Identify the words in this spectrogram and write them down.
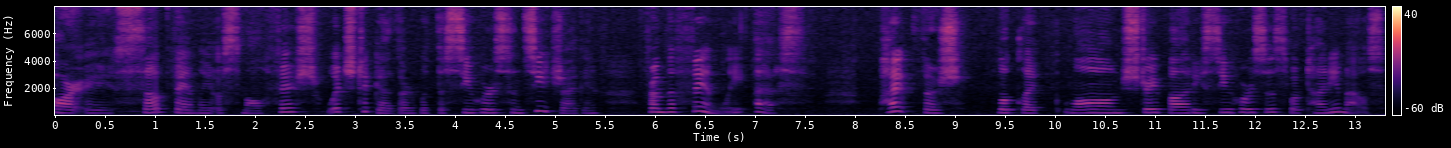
are a subfamily of small fish which together with the seahorse and sea dragon from the family S. Pipefish look like long, straight-bodied seahorses with tiny mouths.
